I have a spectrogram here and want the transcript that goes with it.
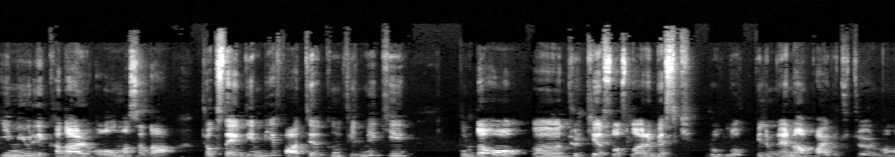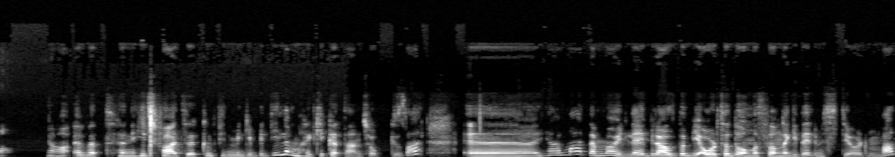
İmyuli kadar olmasa da çok sevdiğim bir Fatih Akın filmi ki burada o e, Türkiye soslu arabesk ruhlu filmlerini apayrı tutuyorum ama. Ya, evet, hani, hiç Fatih Akın filmi gibi değil ama hakikaten çok güzel. Eee, yani, madem öyle biraz da bir Orta Doğu masalına gidelim istiyorum ben.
